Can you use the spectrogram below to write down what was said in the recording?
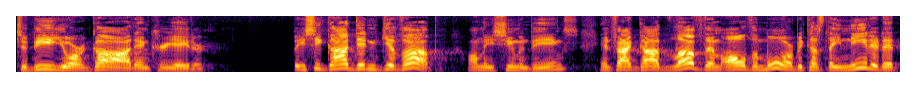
to be your God and creator. But you see, God didn't give up on these human beings. In fact, God loved them all the more because they needed it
